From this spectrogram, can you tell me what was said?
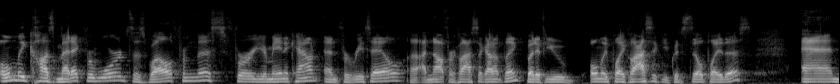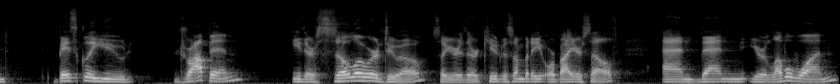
only cosmetic rewards as well from this for your main account and for retail. Uh, not for classic, I don't think. But if you only play classic, you could still play this. And basically, you drop in either solo or duo. So you're either queued with somebody or by yourself. And then you're level one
